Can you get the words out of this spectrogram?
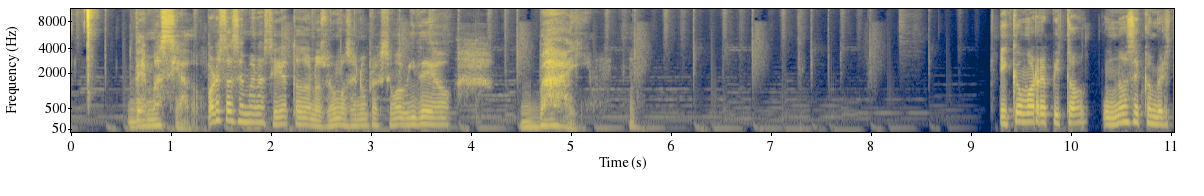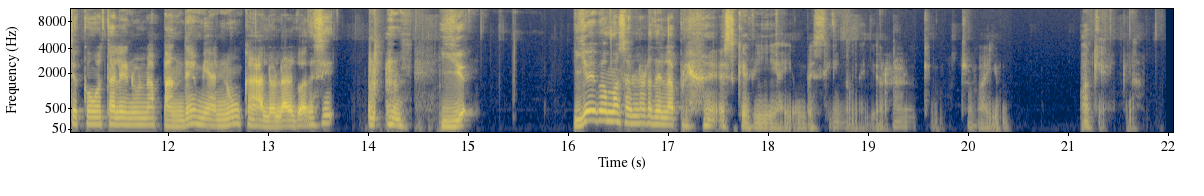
demasiado. Por esta semana sería todo, nos vemos en un próximo video. Bye. Y como repito, no se convirtió como tal en una pandemia nunca a lo largo de, y, y, hoy vamos a hablar de la primera... Es que vi ahí un vecino medio raro que mostraba ahí un... Ok, no.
